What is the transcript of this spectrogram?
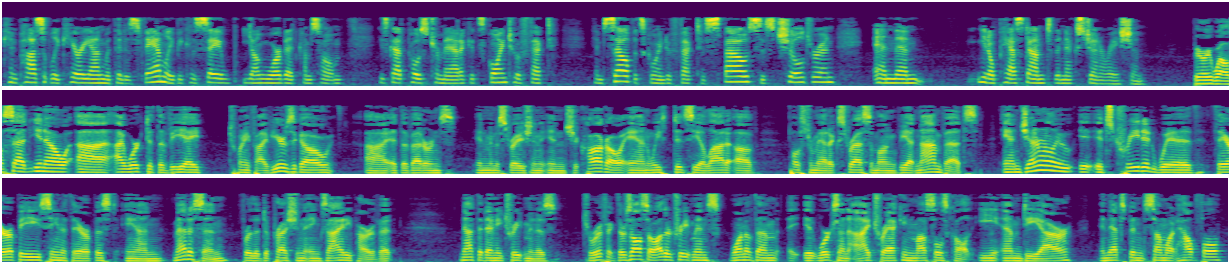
can possibly carry on within his family because say a young war vet comes home, he's got post traumatic, it's going to affect himself, it's going to affect his spouse, his children, and then, you know, pass down to the next generation. Very well said. You know, uh, I worked at the VA 25 years ago uh, at the Veterans Administration in Chicago, and we did see a lot of post-traumatic stress among Vietnam vets. And generally, it's treated with therapy, seeing a therapist, and medicine for the depression, anxiety part of it. Not that any treatment is terrific. There's also other treatments. One of them, it works on eye tracking muscles called EMDR, and that's been somewhat helpful.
